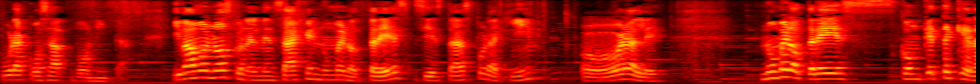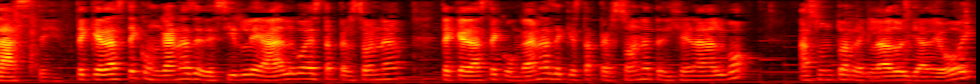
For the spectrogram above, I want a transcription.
pura cosa bonita. Y vámonos con el mensaje número 3. Si estás por aquí, órale. Número 3. ¿Con qué te quedaste? ¿Te quedaste con ganas de decirle algo a esta persona? ¿Te quedaste con ganas de que esta persona te dijera algo? Asunto arreglado el día de hoy,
